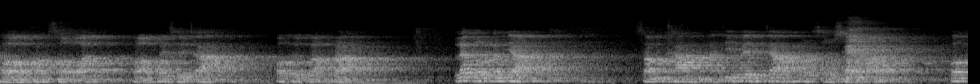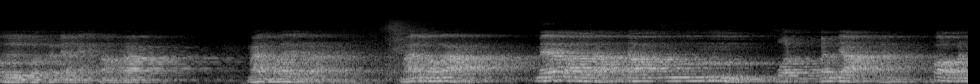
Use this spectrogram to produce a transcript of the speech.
ของคำสอนของพระเยซูเจ้าก็คือความรัก และบทบัญญัติสำคัญที่พระเจ้าทรงสอนก็คือบทบัญญัติแห่งความรักหมายความว่าอย่างไรหมายความว่า แม้เราจะจำบทบัญญัตินะข้อบัญ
